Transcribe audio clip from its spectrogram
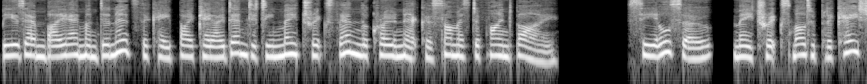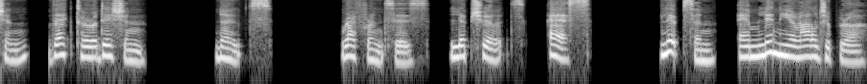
B is m by m and denotes the k by k identity matrix then the Kronecker sum is defined by. See also, matrix multiplication, vector addition. Notes References, Lipschutz, S. Lipson, M. Linear Algebra.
